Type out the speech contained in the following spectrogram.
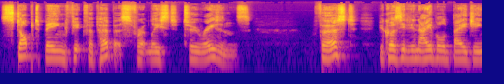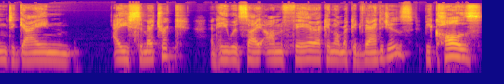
stopped being fit for purpose for at least two reasons. First, because it enabled Beijing to gain asymmetric and he would say unfair economic advantages because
